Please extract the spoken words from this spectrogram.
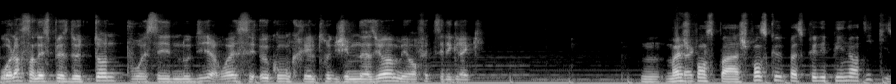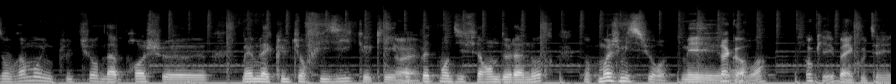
Ou alors c'est un espèce de tonne pour essayer de nous dire ouais, c'est eux qui ont créé le truc gymnasium, mais en fait, c'est les Grecs. Mm, Moi, je D'accord. pense pas. Je pense que parce que les pays nordiques, ils ont vraiment une culture de l'approche, euh, même la culture physique, euh, qui est Ouais. complètement différente de la nôtre. Donc moi, je mise sur eux. Mais D'accord. on va voir. Ok, bah écoutez,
